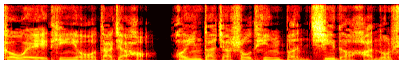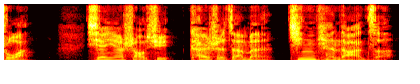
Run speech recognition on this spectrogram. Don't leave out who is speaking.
Speaker 1: 各位听友，大家好，欢迎大家收听本期的韩诺说案。闲言少叙，开始咱们今天的案子。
